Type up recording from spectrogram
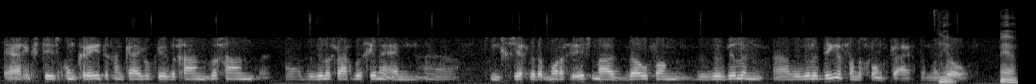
eigenlijk, steeds concreter gaan kijken, oké, we gaan, we gaan, uh, we willen graag beginnen en uh, het is niet gezegd dat het morgen is, maar wel van, we willen, we willen dingen van de grond krijgen, maar wel. Ja.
